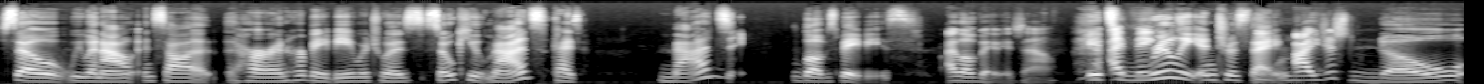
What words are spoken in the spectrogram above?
So we went out and saw her and her baby, which was so cute. Mads, guys, Mads loves babies. I love babies now. It's I think really interesting. I just know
